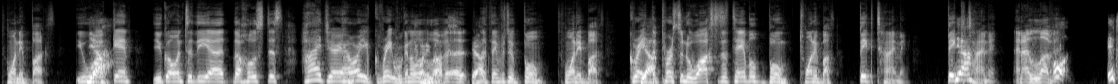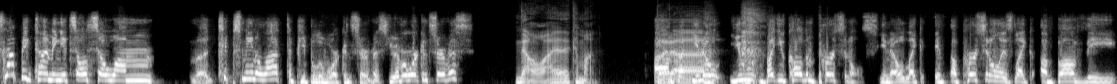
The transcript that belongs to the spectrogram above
twenty bucks. You Yeah. walk in, you go into the uh, the hostess. Hi Jerry, how are you? Great. We're gonna love bucks, a, yeah. a thing for two. Boom, twenty bucks. Great. Yeah. The person who walks to the table, boom, twenty bucks. Big timing, big Yeah. timing, and I love it. It's not big timing. It's also um, uh, tips mean a lot to people who work in service. You ever work in service? No, I come on. uh, But, but you uh, know, you but you call them personals. You know, like if a personal is like above the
